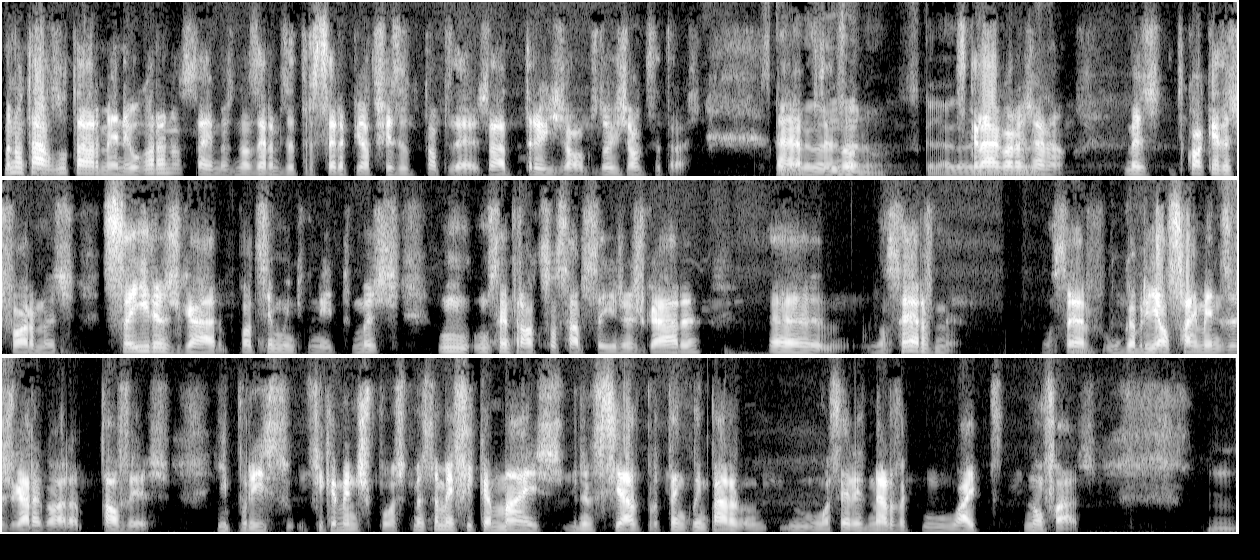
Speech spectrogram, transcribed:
Mas não está a resultar, man. Eu agora não sei, mas nós éramos a terceira pior defesa do top 10. Já há três jogos, dois jogos atrás. Se calhar ah, agora já não. Se calhar agora, se calhar agora já, não. já não. Mas, de qualquer das formas, sair a jogar pode ser muito bonito, mas um, um central que só sabe sair a jogar uh, não serve, man não serve. O Gabriel sai menos a jogar agora, talvez, e por isso fica menos exposto, mas também fica mais beneficiado porque tem que limpar uma série de merda que o White não faz. Hum.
